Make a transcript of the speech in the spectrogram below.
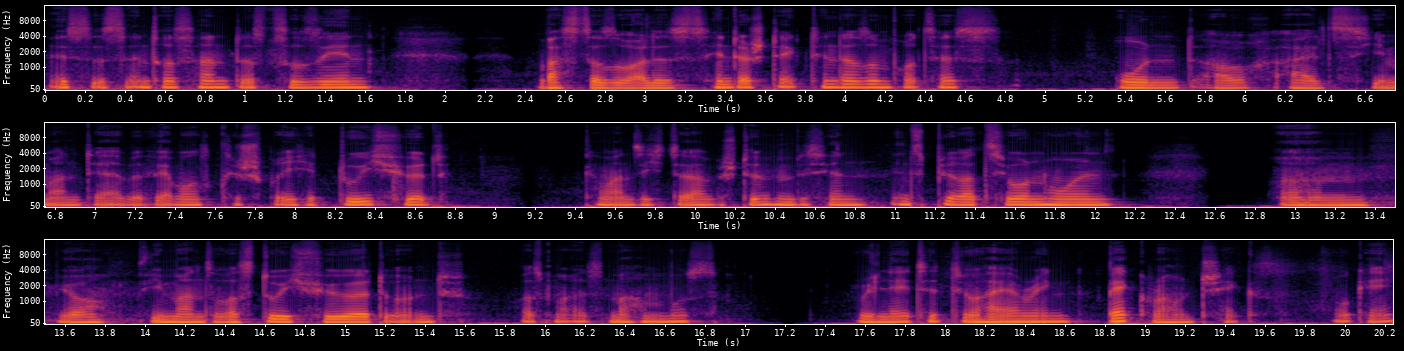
ist es interessant, das zu sehen, was da so alles hintersteckt hinter so einem Prozess. Und auch als jemand, der Bewerbungsgespräche durchführt, kann man sich da bestimmt ein bisschen Inspiration holen, ähm, ja, wie man sowas durchführt und was man alles machen muss. Related to hiring background checks. Okay.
